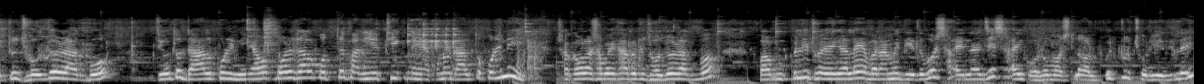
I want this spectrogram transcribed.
একটু ঝোল ঝোল রাখব, যেহেতু ডাল করিনি, আবার পরে ডাল করতে পারি, ঠিক নেই এখনও ডাল তো করিনি, সকালবেলা সবাই খাবে, একটু ঝোল ঝোল রাখব। কমপ্লিট হয়ে গেলে এবার আমি দিয়ে দেবো সাই না যে সাই গরম মশলা অল্প একটু ছড়িয়ে দিলেই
